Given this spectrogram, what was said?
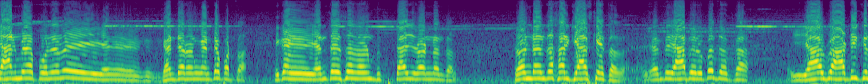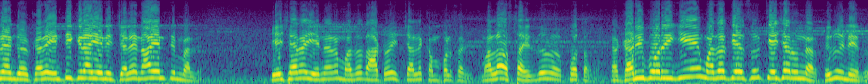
చార్మినార్ పోయినా గంట రెండు గంటే పడుతుంది ఇక ఎంత వేస్తారు? రెండు ప్యాజ్ రెండు వందలు. రెండు వందలు గ్యాస్కి అవుతుంది ఎంత? యాభై రూపాయలు దొరుకుతా. యాభై ఆటో కిరాయి దొరకదు ఇంటి కిరాయి ఏమి ఇచ్చాలి? నా ఇంటి మళ్ళీ కేసీఆర్ ఏమైనా మద్దతు ఆటో ఇచ్చాలి కంపల్సరీ. మళ్ళీ వస్తాయి ఇది పోతుంది గరీబ్ బోరికి మద్దతు చేస్తూ కేసీఆర్ ఉన్నారు. ఇది లేదు.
